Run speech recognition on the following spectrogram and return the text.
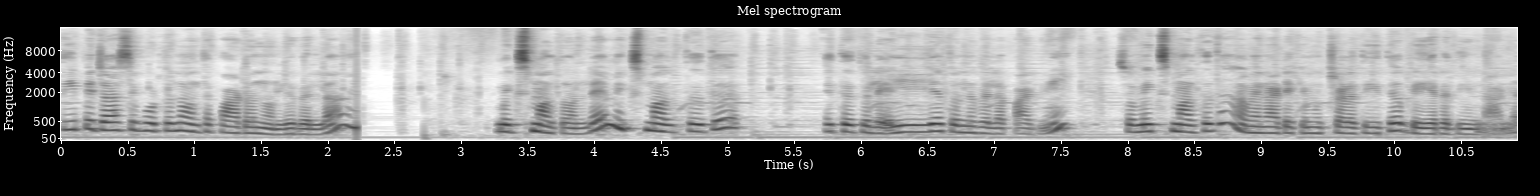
ತೀಪೆ ಜಾಸ್ತಿ ಬಿಡ್ತಾನೆ ಅಂತ ಪಾಡೋನು ಬೆಲ್ಲ. ಮಿಕ್ಸ್ ಮಲ್ತೊಂಡ್ಲೆ ಮಿಕ್ಸ್ ಮಲ್ತದ ತುಂಡ ಬೆಲ್ಲ ಪಾಡ್ನಿ. ಸೊ ಮಿಕ್ಸ್ ಮಾಡ್ತದ ಅವೆನಾಡಿಗೆ ಅಡಿಗೆ ಮುಚ್ಚಳ ತೀತ ಬೇರೆ ದಿನಾಂಡ್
